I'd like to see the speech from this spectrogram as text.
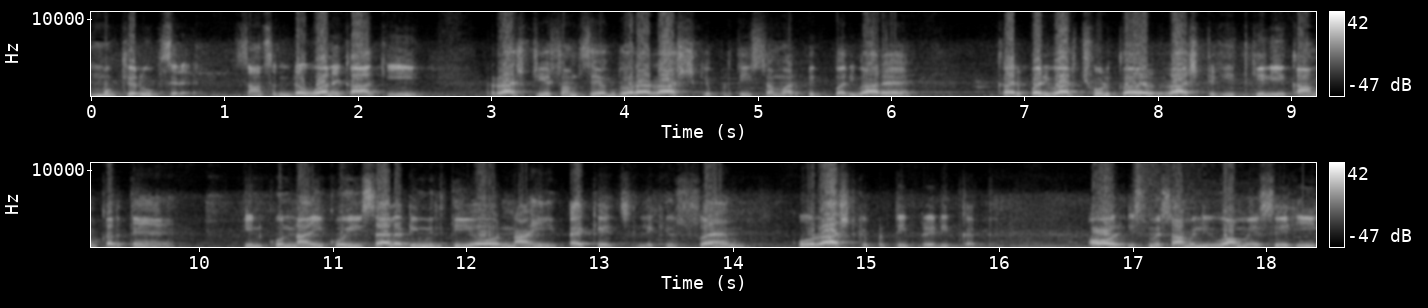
मुख्य रूप से रहे। सांसद निरहुआ ने कहा कि राष्ट्रीय स्वयंसेवक द्वारा राष्ट्र के प्रति समर्पित परिवार है। घर परिवार छोड़कर राष्ट्रहित के लिए काम करते हैं। इनको ना ही कोई सैलरी मिलती है और ना ही पैकेज, लेकिन स्वयं को राष्ट्र के प्रति प्रेरित करते हैं। और इसमें शामिल युवा में से ही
